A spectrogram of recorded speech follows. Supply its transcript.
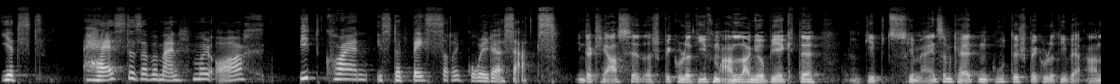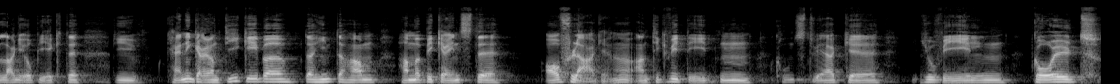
Jetzt heißt es aber manchmal auch, Bitcoin ist der bessere Goldersatz. In der Klasse der spekulativen Anlageobjekte gibt es Gemeinsamkeiten, gute spekulative Anlageobjekte, die keinen Garantiegeber dahinter haben, haben eine begrenzte Auflage. Ne? Antiquitäten, Kunstwerke, Juwelen, Gold,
